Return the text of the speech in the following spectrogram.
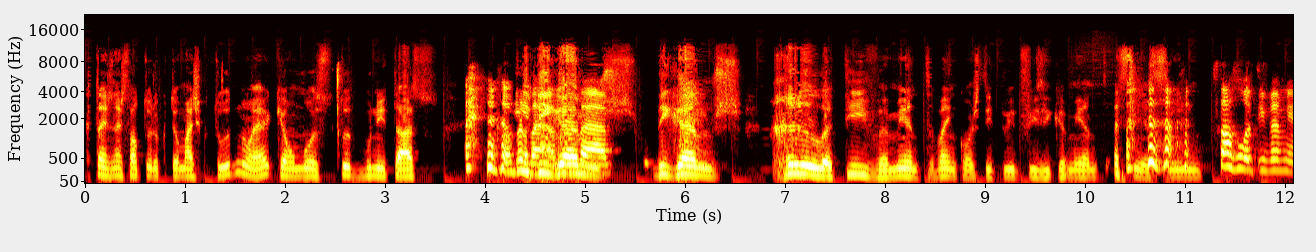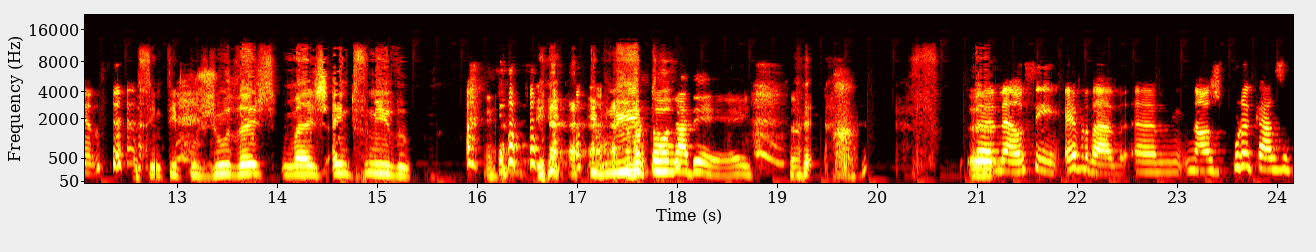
que tens nesta altura o teu mais que tudo, não é? Que é um moço todo bonitaço verdade, e verdade. digamos, digamos, relativamente bem constituído fisicamente, assim assim, Só relativamente. assim tipo Judas, mas em definido. e, e bonito. HD, é isso. Ah, não, sim, é verdade. Ahm, nós, por acaso,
